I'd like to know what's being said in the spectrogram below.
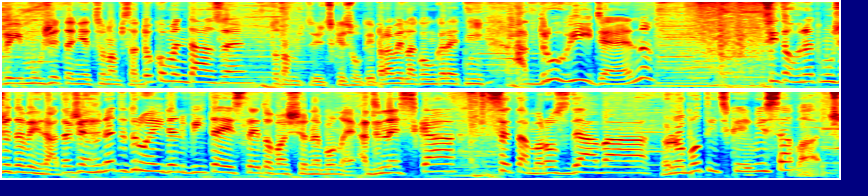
vy můžete něco napsat do komentáře, to tam vždycky jsou ty pravidla konkrétní, a druhý den si to hned můžete vyhrát. Takže hned druhý den víte, jestli je to vaše nebo ne. A dneska se tam rozdává robotický vysavač.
